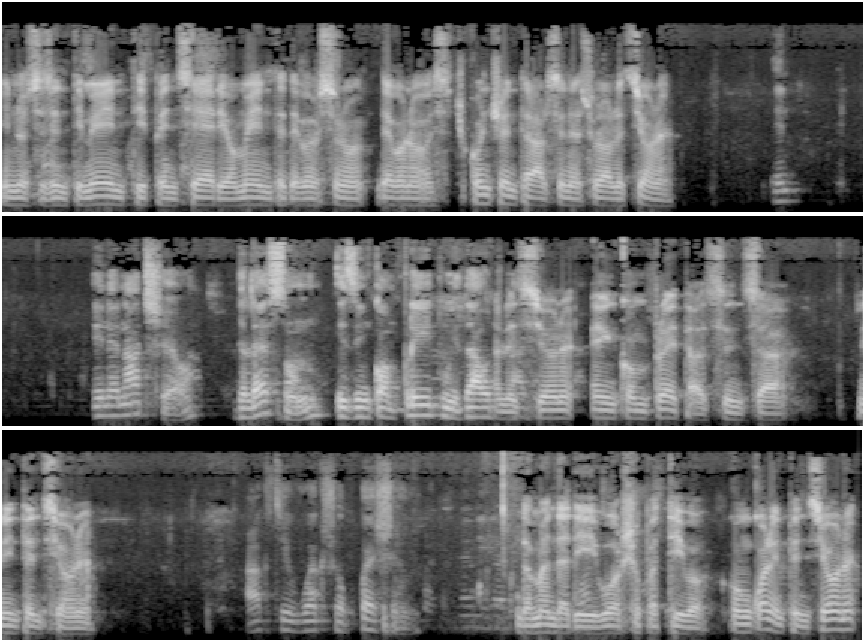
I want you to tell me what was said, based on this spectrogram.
i nostri sentimenti, pensieri o mente devono, devono concentrarsi sulla lezione. La lezione è incompleta senza l'intenzione. Domanda di workshop attivo. Con quale intenzione?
